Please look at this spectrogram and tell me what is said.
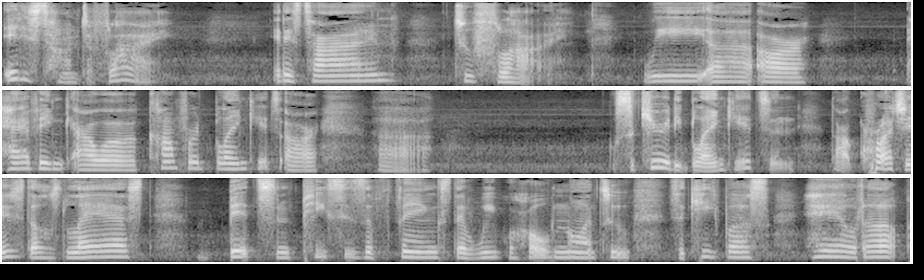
it is time to fly. It is time to fly. We uh, are having our comfort blankets, our uh, security blankets, and our crutches, those last bits and pieces of things that we were holding on to to keep us held up,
